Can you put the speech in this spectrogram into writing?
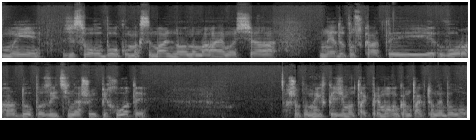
Ми зі свого боку максимально намагаємося не допускати ворога до позиції нашої піхоти, щоб у них, скажімо так, прямого контакту не було.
